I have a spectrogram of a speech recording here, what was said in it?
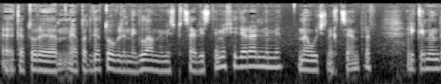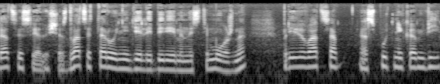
э, которые подготовлены главными специалистами федеральными научных центров, рекомендации следующие. С 22 недели беременности можно прививаться э, спутником ВИ.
